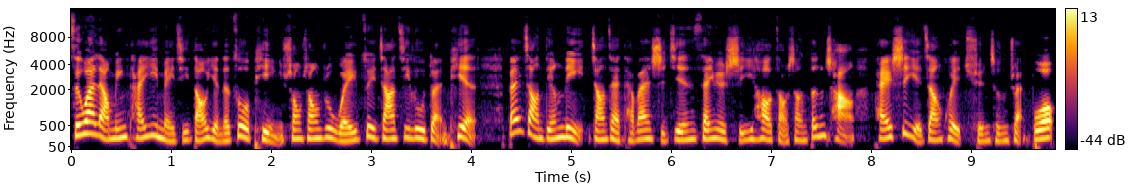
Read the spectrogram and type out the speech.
此外，两名台裔美籍导演的作品双双入围最佳纪录短片。颁奖典礼将在台湾时间三月十一号早上登场，台视也将会全程转播。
